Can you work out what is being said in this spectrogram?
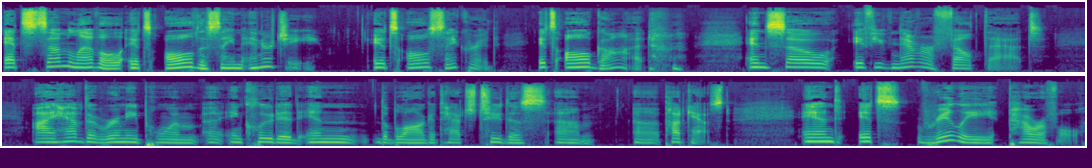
at some level, it's all the same energy. It's all sacred. It's all God. and so, if you've never felt that, I have the Rumi poem uh, included in the blog attached to this um, uh, podcast. And it's really powerful.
